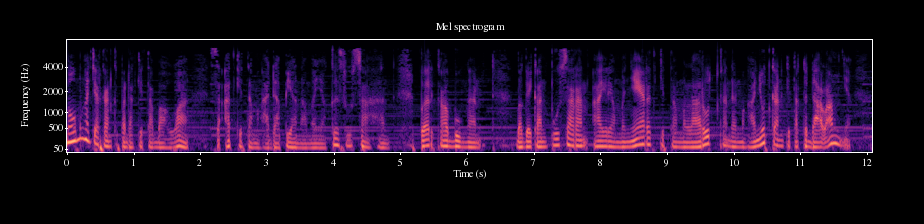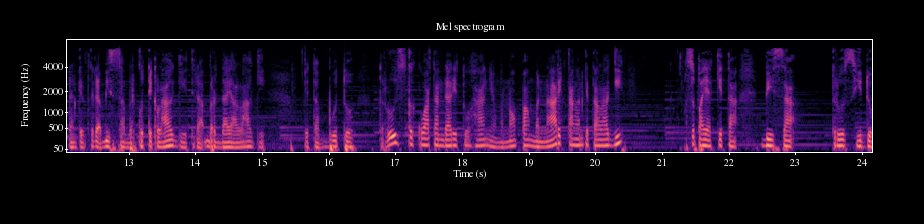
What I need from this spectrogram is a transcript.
Mau mengajarkan kepada kita bahwa saat kita menghadapi yang namanya kesusahan, berkabungan, bagaikan pusaran air yang menyeret kita, melarutkan dan menghanyutkan kita ke dalamnya, dan kita tidak bisa berkutik lagi, tidak berdaya lagi kita butuh terus kekuatan dari Tuhan yang menopang, menarik tangan kita lagi, supaya kita bisa terus hidup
